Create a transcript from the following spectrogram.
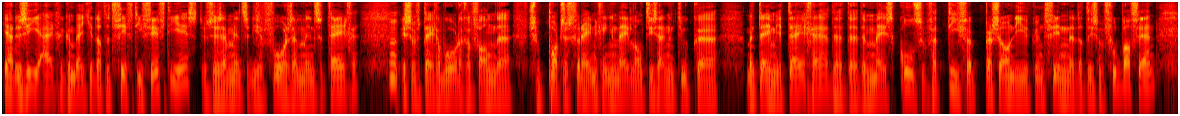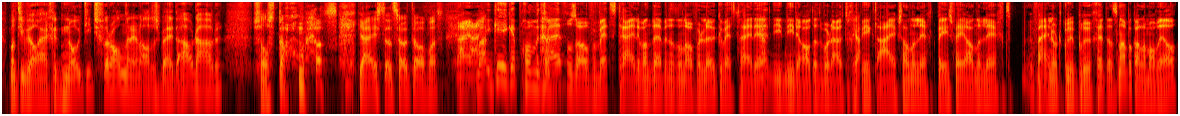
Ja, dan zie je eigenlijk een beetje dat het 50-50 is. Dus er zijn mensen die zijn voor, er zijn mensen tegen. Hm. Er is een vertegenwoordiger van de supportersvereniging in Nederland. Die zijn natuurlijk meteen weer tegen. Hè. De, de, de meest conservatieve persoon die je kunt vinden, dat is een voetbal fan. Want die wil eigenlijk nooit iets veranderen en alles bij het oude houden. Zoals Thomas. Ja, is dat zo, Thomas? Nou ja, ik, ik heb gewoon mijn twijfels over wedstrijden. Want we hebben het dan over leuke wedstrijden. Hè, die, die er altijd worden uitgepikt. Ja. Ajax Anderlecht, PSV Anderlecht, Feyenoord Club Brugge. Dat snap ik allemaal wel.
